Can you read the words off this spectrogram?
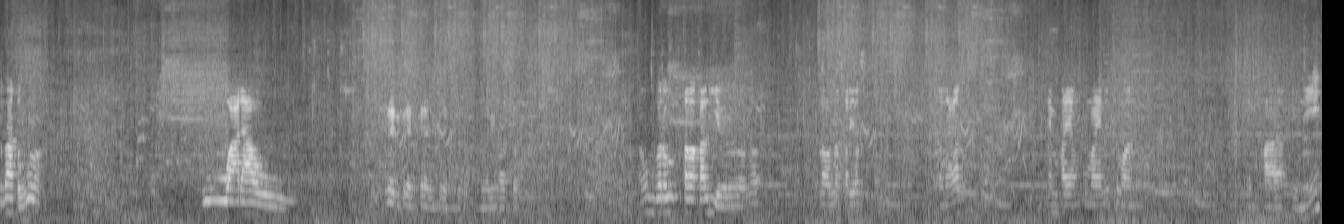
Ngehit batu loh. Wadaw. Keren keren keren keren. Dari motor. Aku baru pertama kali ya lawan serius. Karena kan MH yang aku itu cuma MH ini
